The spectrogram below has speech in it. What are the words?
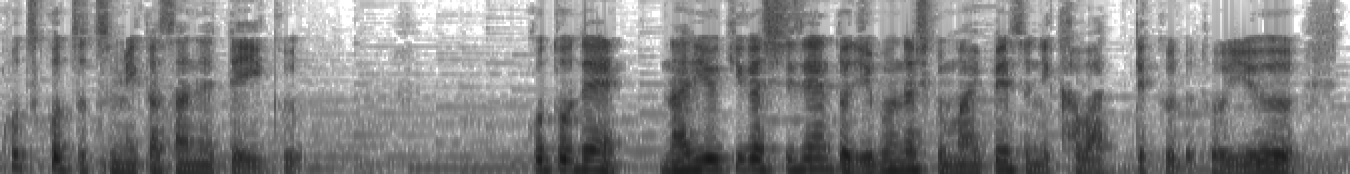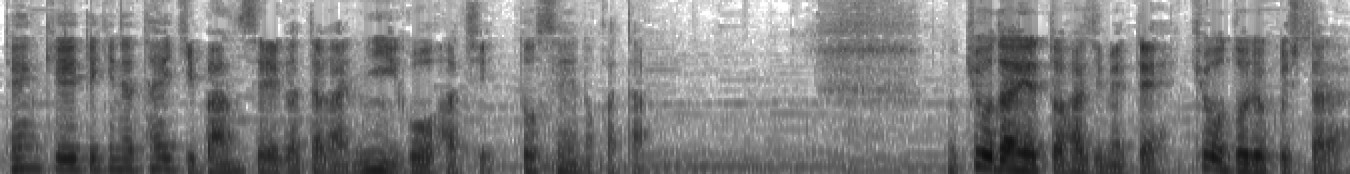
コツコツ積み重ねていくことで、成り行きが自然と自分らしくマイペースに変わってくるという典型的な大器晩成型が258土星の方。今日ダイエットを始めて、今日努力したら、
